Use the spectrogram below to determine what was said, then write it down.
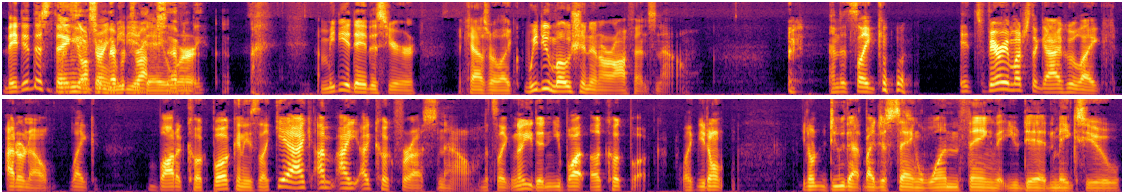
They did this thing he during media dropped day where a media day this year, the Cavs are like, we do motion in our offense now, and it's like, it's very much the guy who like I don't know, like bought a cookbook and he's like, "Yeah, I, I'm I, I cook for us now." And it's like, "No, you didn't. You bought a cookbook. Like you don't you don't do that by just saying one thing that you did makes you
